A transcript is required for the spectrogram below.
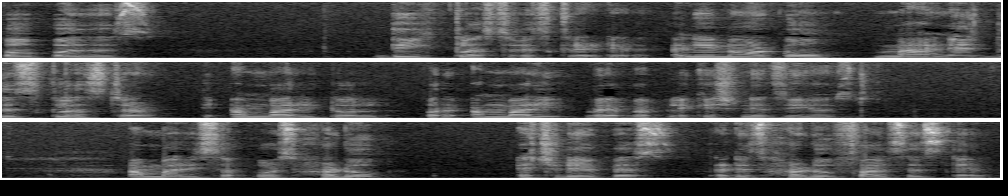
purposes the cluster is created and in order to manage this cluster the Ambari tool or Ambari web application is used. Ambari supports Hadoop, HDFS that is Hadoop file system,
